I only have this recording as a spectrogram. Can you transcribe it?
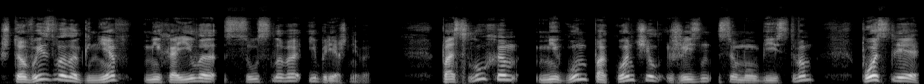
что вызвало гнев Михаила Суслова и Брежнева. По слухам, Мигун покончил жизнь самоубийством после...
